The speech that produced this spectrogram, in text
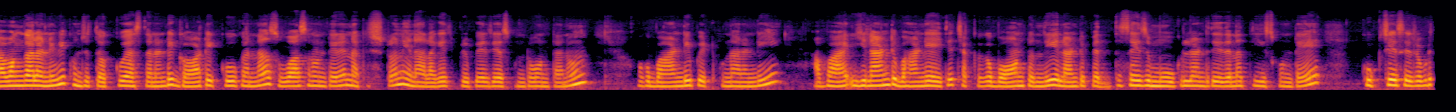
లవంగాలు అనేవి కొంచెం తక్కువ వేస్తానండి. ఘాటు ఎక్కువ కన్నా సువాసన ఉంటేనే నాకు ఇష్టం. నేను అలాగే ప్రిపేర్ చేసుకుంటూ ఉంటాను. ఒక బాండీ పెట్టుకున్నానండి. ఆ బా ఇలాంటి బాండీ అయితే చక్కగా బాగుంటుంది. ఇలాంటి పెద్ద సైజు మూకులు లాంటిది ఏదైనా తీసుకుంటే కుక్ చేసేటప్పుడు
